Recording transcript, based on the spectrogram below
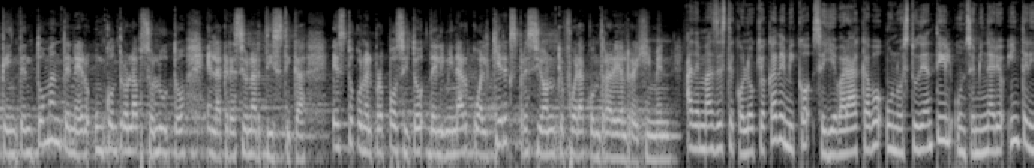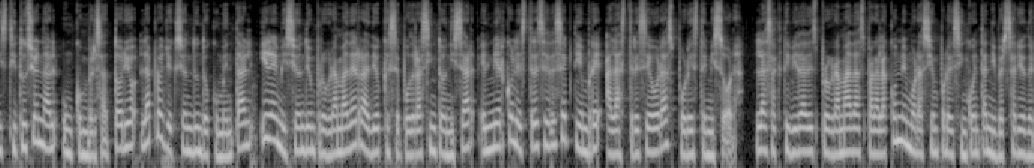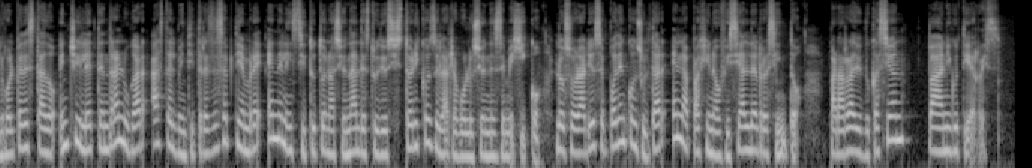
que intentó mantener un control absoluto en la creación artística, esto con el propósito de eliminar cualquier expresión que fuera contraria al régimen. Además de este coloquio académico, se llevará a cabo uno estudiantil, un seminario interinstitucional, un conversatorio, la proyección de un documental y la emisión de un programa de radio que se podrá sintonizar el miércoles 13 de septiembre a las 13 horas por esta emisora. Las actividades programadas para la conmemoración por el 50 aniversario del golpe de Estado en Chile tendrán lugar hasta el 23 de septiembre en el Instituto Nacional de Estudios Históricos de las Revoluciones de México. Los horarios se pueden consultar en la página oficial del recinto. Para Radio Educación, Pani Gutiérrez.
